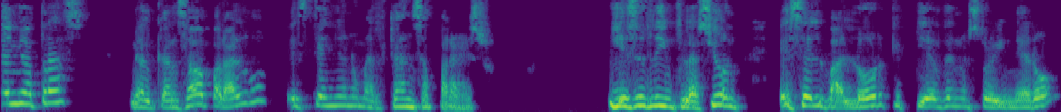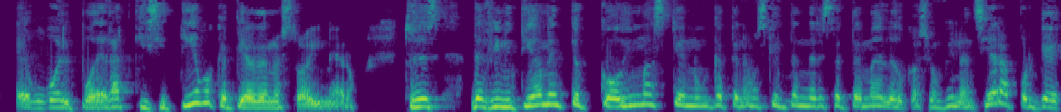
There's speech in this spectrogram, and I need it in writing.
año atrás me alcanzaba para algo, este año no me alcanza para eso. Y esa es la inflación, es el valor que pierde nuestro dinero o el poder adquisitivo que pierde nuestro dinero. Entonces, definitivamente hoy más que nunca tenemos que entender este tema de la educación financiera, porque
